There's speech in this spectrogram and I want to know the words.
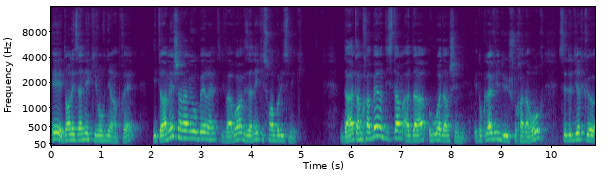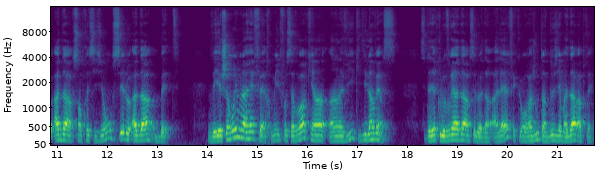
et dans les années qui vont venir après, Itrame Shana Meuberet, il va avoir des années qui seront embolismiques. Da'atam distam Adar ou Adar Sheni. Et donc l'avis du Shulchan Aruch, c'est de dire que Hadar, sans précision, c'est le Hadar bête. Veyeshamrim la Hefer, mais il faut savoir qu'il y a un, avis qui dit l'inverse. C'est-à-dire que le vrai Hadar, c'est le Hadar Aleph, et qu'on rajoute un deuxième Hadar après.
